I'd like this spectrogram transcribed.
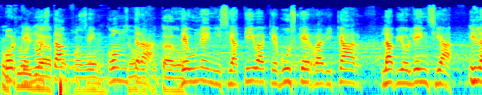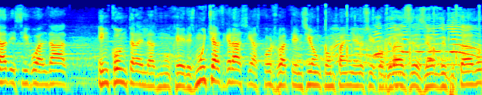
porque no estamos en contra de una iniciativa que busque erradicar la violencia y la desigualdad en contra de las mujeres. Muchas gracias por su atención, compañeros y compañeras. Gracias, señor diputado.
